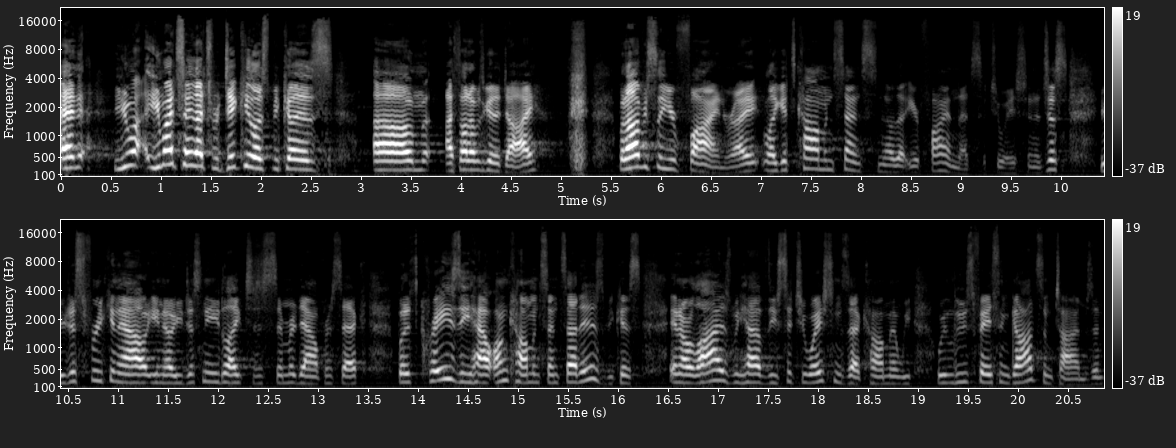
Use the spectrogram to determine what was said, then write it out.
And you, you might say that's ridiculous because um, I thought I was going to die. but obviously you're fine, right? Like it's common sense to know that you're fine in that situation. It's just you're just freaking out, you know, you just need like to just simmer down for a sec. But it's crazy how uncommon sense that is because in our lives we have these situations that come and we, we lose faith in God sometimes. And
